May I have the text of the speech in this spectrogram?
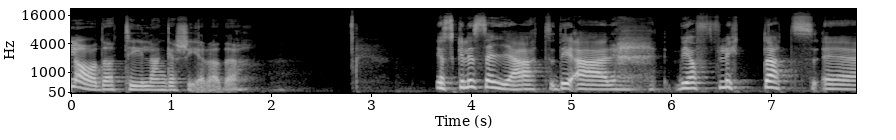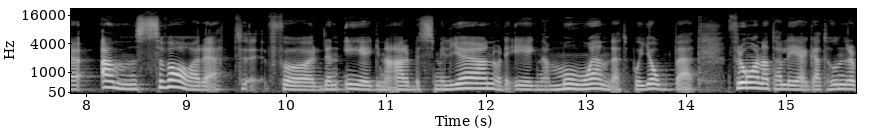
glada till engagerade? Jag skulle säga att det är... Vi har flyttat eh, ansvaret för den egna arbetsmiljön och det egna måendet på jobbet från att ha legat 100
